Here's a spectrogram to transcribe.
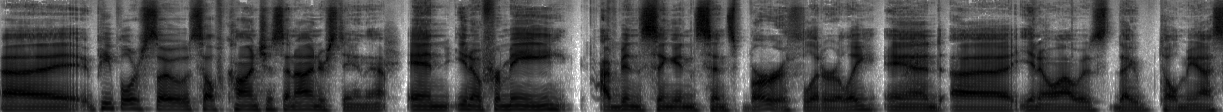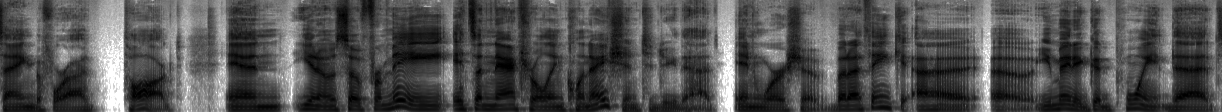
uh, people are so self-conscious and i understand that and you know for me i've been singing since birth literally and uh, you know i was they told me i sang before i talked and you know so for me it's a natural inclination to do that in worship but i think uh, uh, you made a good point that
